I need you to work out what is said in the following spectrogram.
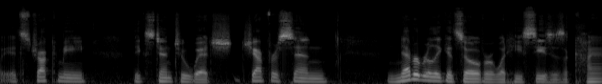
it struck me the extent to which Jefferson never really gets over what he sees as a kind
